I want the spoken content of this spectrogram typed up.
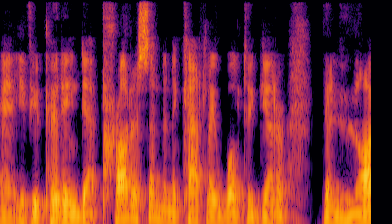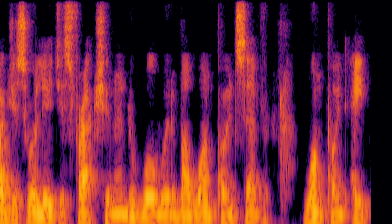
uh, if you're putting the Protestant and the Catholic world together, the largest religious fraction in the world with about 1.7, 1.8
